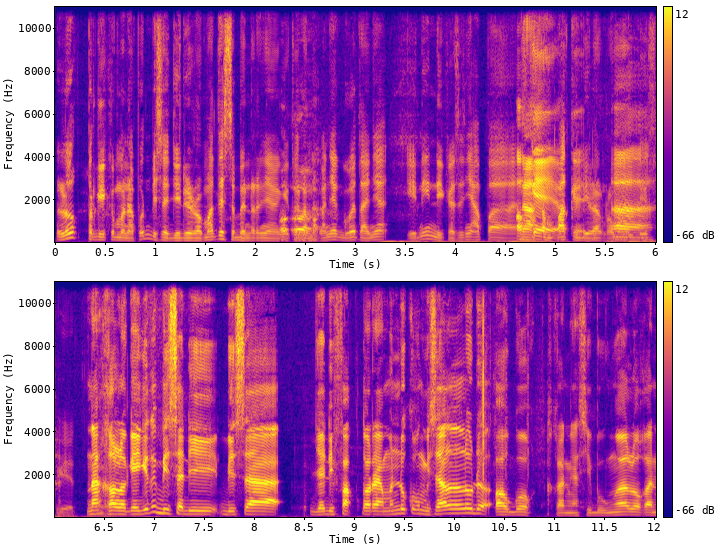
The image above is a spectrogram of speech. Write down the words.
lu pergi ke mana pun bisa jadi romantis sebenarnya gitu. Oh, Nah, oh. makanya gue tanya, ini indikasinya apa? Oke, tempat oke. dibilang romantis Ah, gitu. Nah, kalau kayak gitu bisa di bisa jadi faktor yang mendukung. Misal lu udah oh gue akan ngasih bunga, lu akan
